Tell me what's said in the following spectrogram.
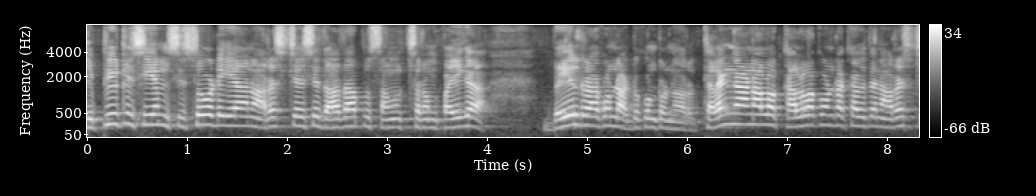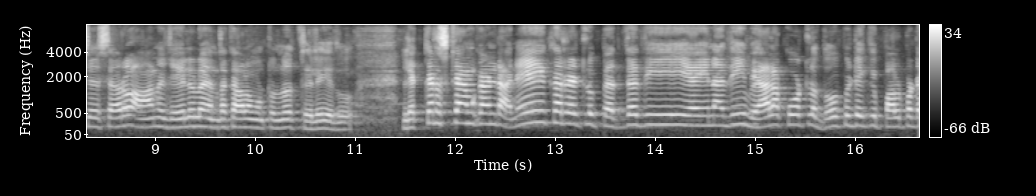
డిప్యూటీ సీఎం సిసోడియాను అరెస్ట్ చేసి దాదాపు సంవత్సరం పైగా బెయిల్ రాకుండా అడ్డుకుంటున్నారు. తెలంగాణలో కల్వకుంట్ల కవితను అరెస్ట్ చేశారు. ఆమె జైలులో ఎంతకాలం ఉంటుందో తెలియదు. లిక్కర్ స్కామ్ కంటే అనేక రెట్లు పెద్దది అయినది వేల కోట్ల దోపిడీకి పాల్పడ్డ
